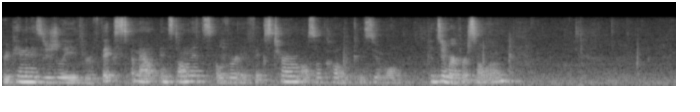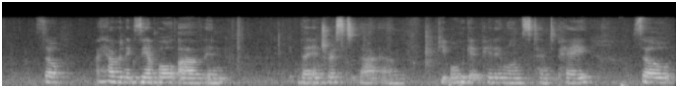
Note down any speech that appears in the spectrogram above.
Repayment is usually through fixed amount installments over a fixed term, also called a consumer, consumer personal loan. So I have an example of in the interest that um, people who get payday loans tend to pay. So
